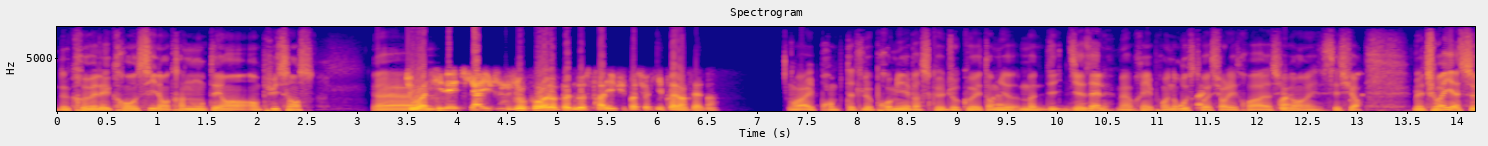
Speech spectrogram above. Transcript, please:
de crever l'écran aussi, il est en train de monter en, en puissance. Tu vois, si les Sky joue Joko à l'Open d'Australie, je suis pas sûr qu'il prenne un set. hein. Ouais, il prend peut-être le premier parce que Joko est en Ouais. mode di- diesel, mais après il prend une rousse Ouais. ouais, sur les trois suivants, c'est sûr. Mais tu vois, il y a ce,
